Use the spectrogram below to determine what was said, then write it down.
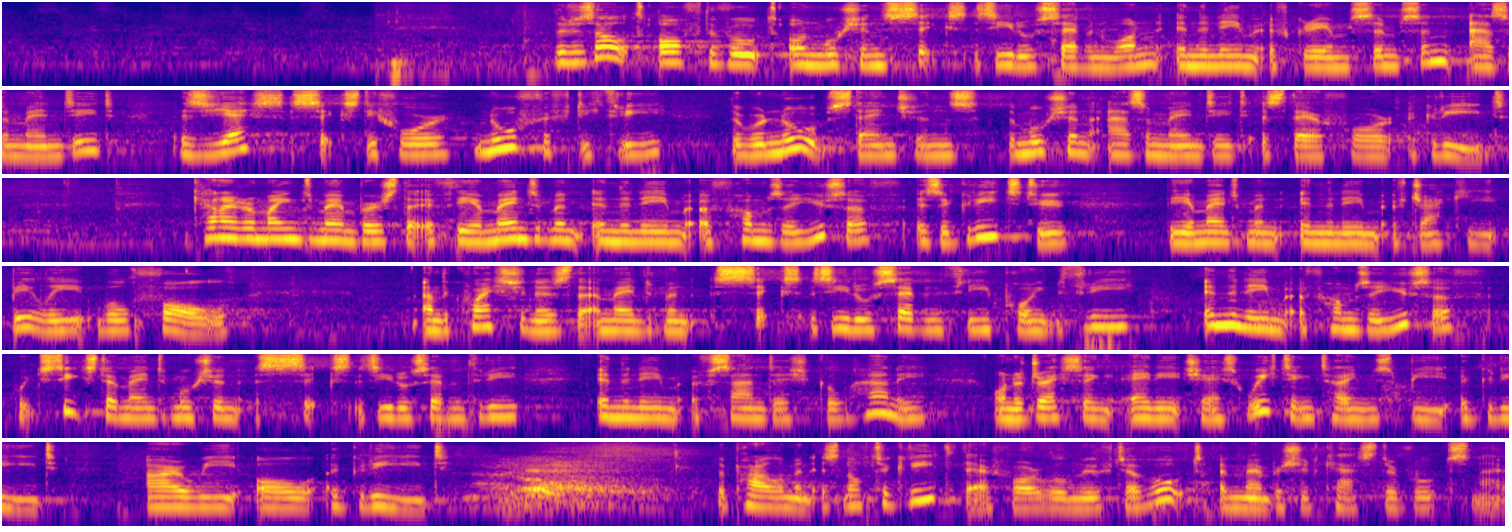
The result of the vote on motion 6071 in the name of Graham Simpson, as amended, is yes 64, no 53. There were no abstentions. The motion as amended is therefore agreed. Can I remind members that if the amendment in the name of Humza Yusuf is agreed to, the amendment in the name of Jackie Bailey will fall. And the question is that amendment 6073.3 in the name of Humza Yusuf which seeks to amend Motion 6073 in the name of Sandesh Gulhani on addressing NHS waiting times be agreed. Are we all agreed? Yes. The Parliament is not agreed, therefore we'll move to a vote and members should cast their votes now.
